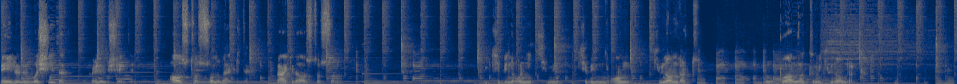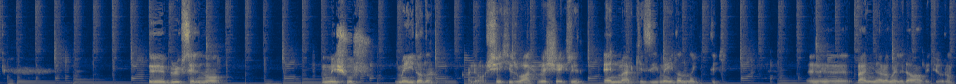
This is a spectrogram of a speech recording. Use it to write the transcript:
Eylül'ün başıydı. Öyle bir şeydi. Ağustos sonu belki de. Belki de Ağustos sonu. 2012 mi? 2010, 2014. Bu, bu anlattığım 2014. Ee, Brüksel'in o meşhur meydanı, hani o şehir var ve şehrin en merkezi meydanına gittik. Ee, ben yine arabayla devam ediyorum.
